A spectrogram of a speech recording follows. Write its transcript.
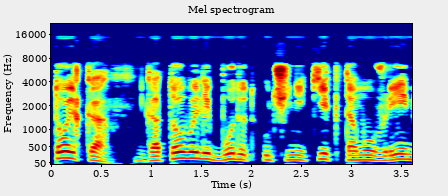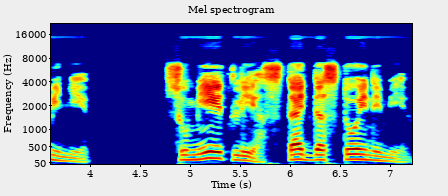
только готовы ли будут ученики к тому времени? Сумеют ли стать достойными?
